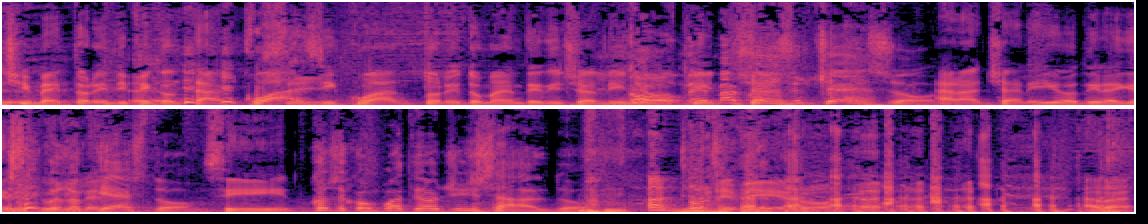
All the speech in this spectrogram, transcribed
ci mettono in difficoltà quasi quanto le domande di Charlie Come? Gnocchi. Ma cosa è successo? Allora, Charlie, io direi che Sai cosa ho 2000 chiesto? Sì. Cosa comprate oggi in saldo? Ma non è vero. allora,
